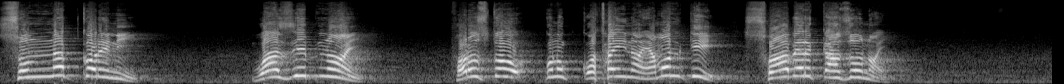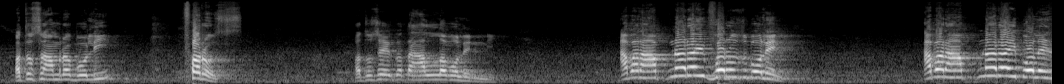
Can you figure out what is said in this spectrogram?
সুন্নাত করেনি, ওয়াজিব নয়, ফরজ তো কোনো কথাই নয়, এমনকি সবের কাজও নয়। অথচ আমরা বলি ফরজ। অথচ এ কথা আল্লাহ বলেননি। আবার আপনারাই ফরজ বলেন। আবার আপনারাই বলেন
